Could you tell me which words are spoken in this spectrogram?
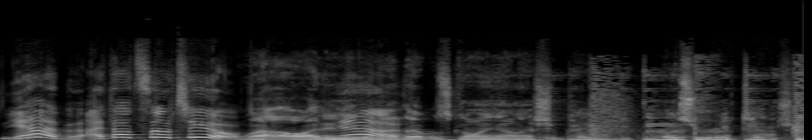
Yeah, I thought so too. Wow, I didn't even know that was going on. I should pay closer attention.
